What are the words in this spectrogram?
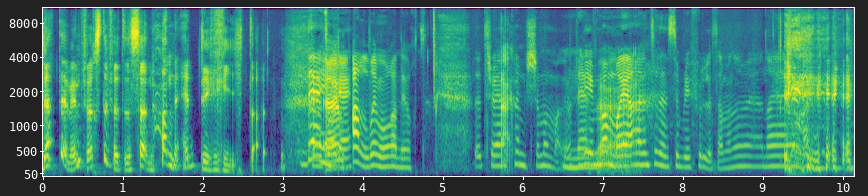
'Dette er min førstefødte sønn. Han er drita'. Det er um. Aldri mor hadde gjort. Det tror jeg kanskje mamma hadde gjort. Fordi mamma og jeg har en tendens til å bli fulle sammen når jeg- er hjemme.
